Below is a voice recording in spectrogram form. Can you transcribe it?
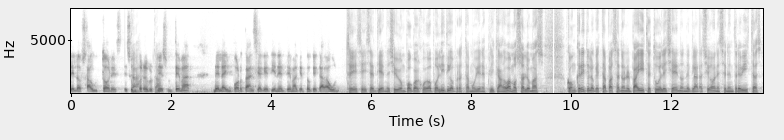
los autores, es un, es un tema de la importancia que tiene el tema que toque cada uno. Sí, sí, se entiende. Yo iba un poco al juego político, pero está muy bien explicado. Vamos a lo más concreto y lo que está pasando en el país. Te estuve leyendo en declaraciones, en entrevistas.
